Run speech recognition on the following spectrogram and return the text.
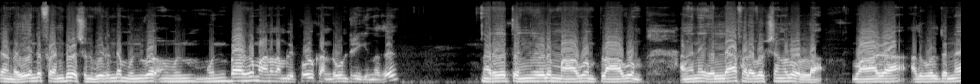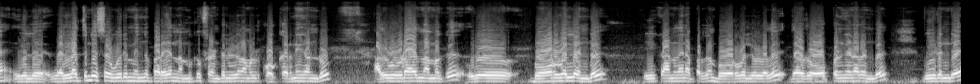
ഇതുണ്ട് ഇതിന്റെ ഫ്രണ്ട് വശം വീടിന്റെ മുൻപ നമ്മൾ മുൻഭാഗമാണ് നമ്മളിപ്പോൾ കണ്ടുകൊണ്ടിരിക്കുന്നത്. നിറയെ തെങ്ങുകളും മാവും പ്ലാവും അങ്ങനെ എല്ലാ ഫലവൃക്ഷങ്ങളും ഉള്ള വാഴ അതുപോലെ തന്നെ ഇതിൽ വെള്ളത്തിന്റെ സൗകര്യം എന്ന് പറയാൻ നമുക്ക് ഫ്രണ്ടിൽ നമ്മൾ കൊക്കർണി കണ്ടു. അതുകൂടാതെ നമുക്ക് ഒരു ബോർവെല്ലുണ്ട് ഈ കാണുന്നതിനപ്പുറത്തും ബോർവെല്ലുള്ളത്. ഇതവിടെ ഓപ്പൺ കിണറുണ്ട് വീടിന്റെ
